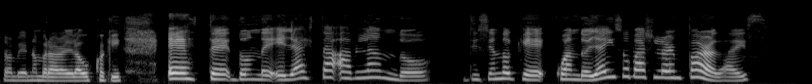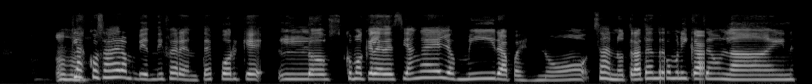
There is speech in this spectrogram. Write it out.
se me olvidó el nombre ahora, yo la busco aquí, este, donde ella está hablando, diciendo que cuando ella hizo Bachelor in Paradise, Las cosas eran bien diferentes porque los, como que le decían a ellos, mira, pues no, o sea, no traten de comunicarse online,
